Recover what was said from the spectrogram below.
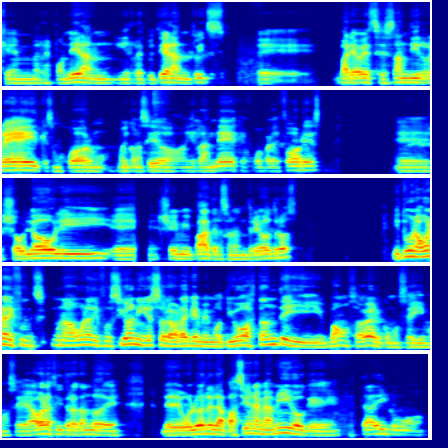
que me respondieran y retuitearan tweets eh, varias veces Andy Reid, que es un jugador mu- muy conocido irlandés, que jugó para el Forest, eh, Joe Lowley, Jamie Patterson, entre otros. Y tuvo una buena, una buena difusión y eso la verdad que me motivó bastante y vamos a ver cómo seguimos. eh. Ahora estoy tratando de, de devolverle la pasión a mi amigo que, que está ahí como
